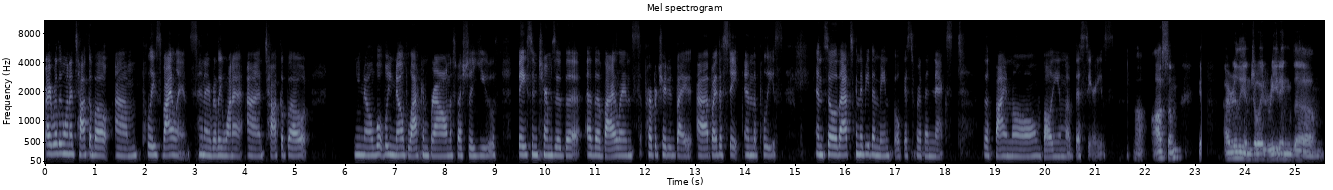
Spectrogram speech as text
i really want to talk about um police violence. And i really want to uh, talk about you know what we know black and brown especially youth face in terms of the of the violence perpetrated by uh, by the state and the police. And so that's going to be the main focus for the next the final volume of this series. Uh, awesome. Yeah, i really enjoyed reading the um,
